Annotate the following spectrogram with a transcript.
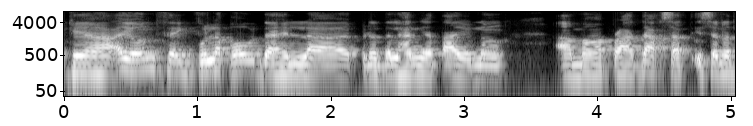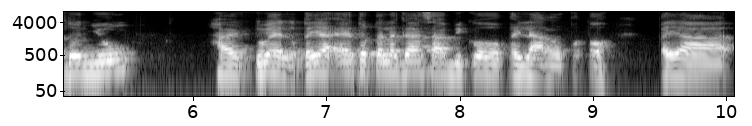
Kaya ayun, thankful ako dahil ah, pinadalhan nga tayo ng ah, mga products at isa na doon yung Heartwell. Kaya eto talaga sabi ko, kailangan ko to. Kaya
